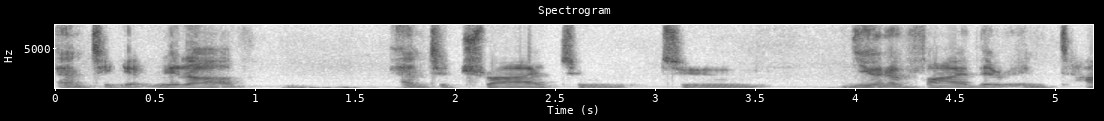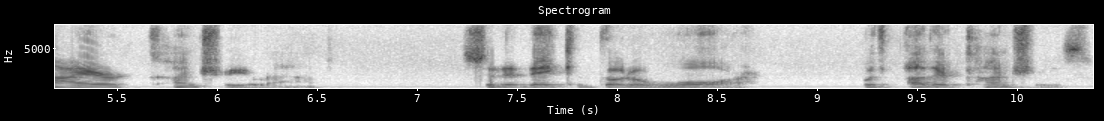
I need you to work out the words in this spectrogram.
and to get rid of and to try to to unify their entire country around so that they could go to war with other countries.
